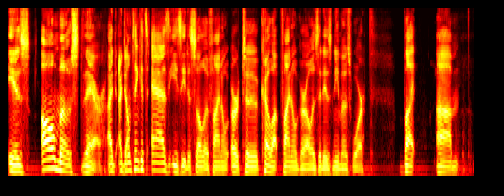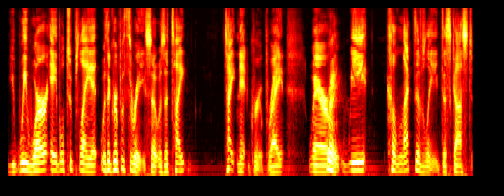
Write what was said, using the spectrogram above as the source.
is almost there. I, I don't think it's as easy to solo Final or to co-op Final Girl as it is Nemo's War, but um, you, we were able to play it with a group of three, so it was a tight tight knit group, right? Where Right. we collectively discussed,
